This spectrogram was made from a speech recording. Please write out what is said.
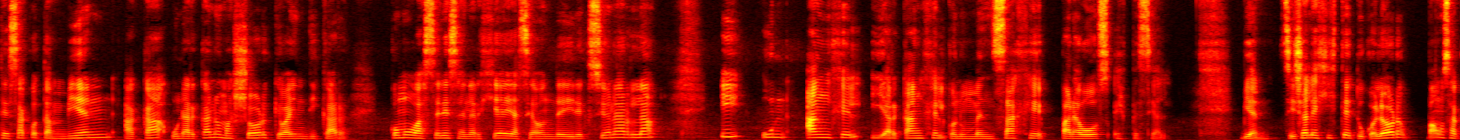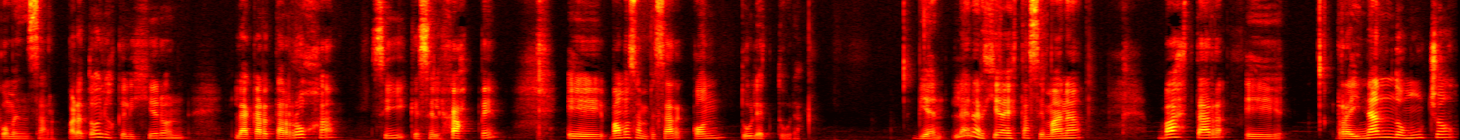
te saco también acá un arcano mayor que va a indicar cómo va a ser esa energía y hacia dónde direccionarla. Y un ángel y arcángel con un mensaje para vos especial. Bien, si ya elegiste tu color, vamos a comenzar. Para todos los que eligieron la carta roja, ¿sí? que es el jaspe, eh, vamos a empezar con tu lectura. Bien, la energía de esta semana va a estar eh, reinando mucho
